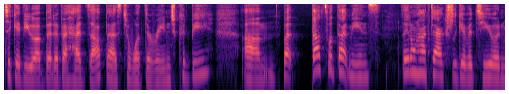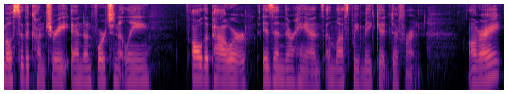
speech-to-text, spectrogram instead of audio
to give you a bit of a heads up as to what the range could be. Um, but that's what that means. They don't have to actually give it to you in most of the country. And unfortunately, all the power is in their hands unless we make it different. All right.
